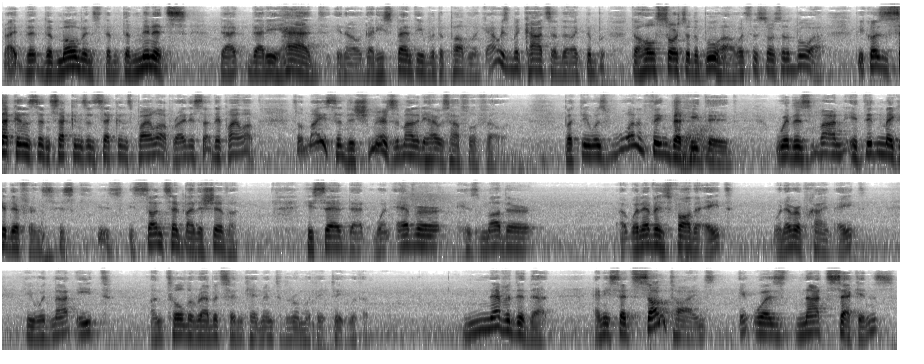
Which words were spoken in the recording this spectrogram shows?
right? The, the moments, the, the minutes that, that he had, you know, that he spent even with the public. I was Mikatza, the, like the, the whole source of the buha. What's the source of the buha? Because seconds and seconds and seconds pile up, right? They, they pile up. So said the shmir zman that he had was hafla But there was one thing that he did with his man, it didn't make a difference. His, his, his son said by the Shiva, he said that whenever his mother, uh, whenever his father ate, whenever Chaim ate, he would not eat until the Rebbitzin came into the room with to eat with him. Never did that. And he said sometimes it was not seconds,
